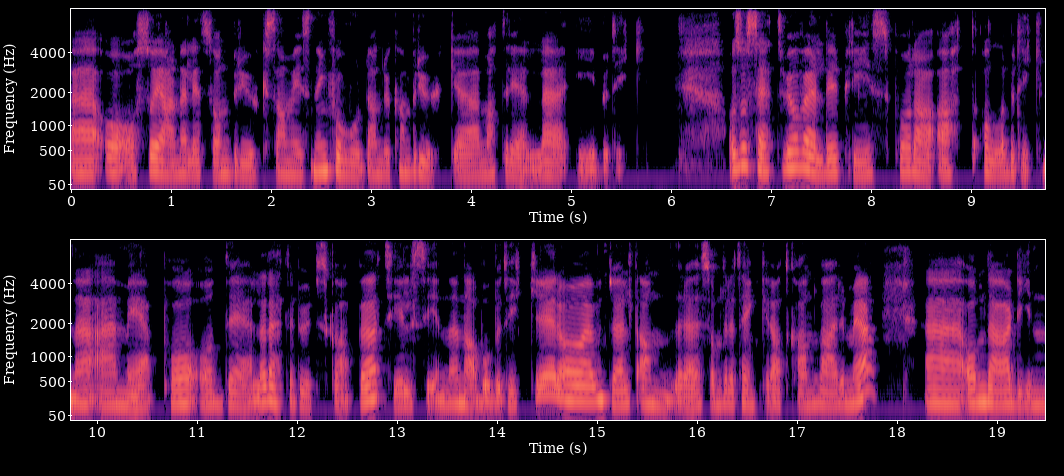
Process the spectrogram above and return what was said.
eh, og også gjerne litt sånn bruksanvisning for hvordan du kan bruke materiellet i butikk. Og så setter vi jo veldig pris på da, at alle butikkene er med på å dele dette budskapet til sine nabobutikker, og eventuelt andre som dere tenker at kan være med. Eh, om det er din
